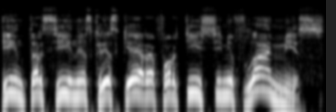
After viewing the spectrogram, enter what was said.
«Интерсинес крескера фортиссими фламмис»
